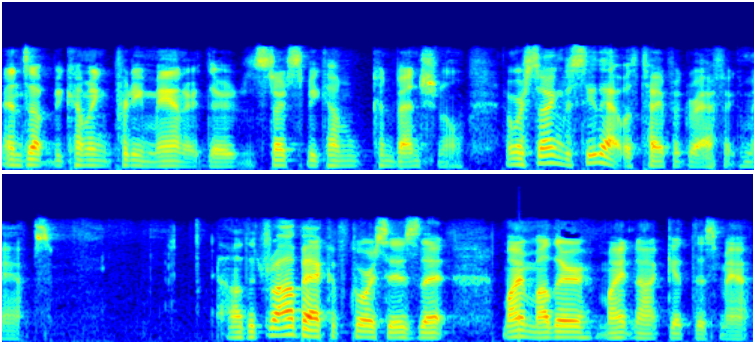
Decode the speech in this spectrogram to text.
ends up becoming pretty mannered. There it starts to become conventional, and we're starting to see that with typographic maps. Uh, the drawback, of course, is that my mother might not get this map.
